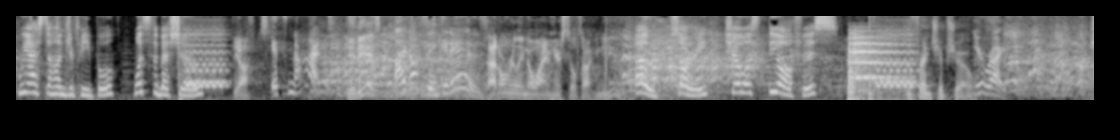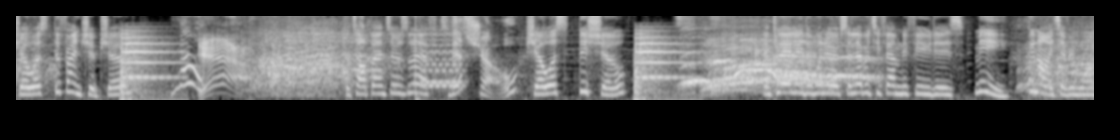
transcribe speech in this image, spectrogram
We asked 100 people, what's the best show? The Office. It's not. It is. I don't think it is. I don't really know why I'm here still talking to you. Oh, sorry. Show us The Office. the friendship show. You're right. Show us The Friendship Show. No. Yeah. The top answer is left. This show. Show us this show. And clearly the winner of Celebrity Family Feud is me. Good night, everyone.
